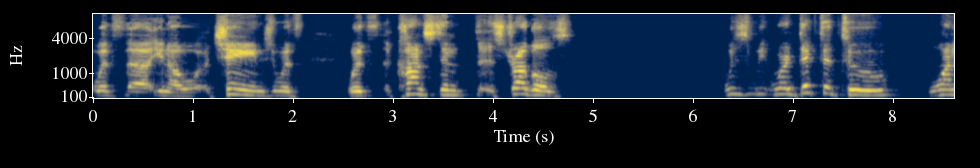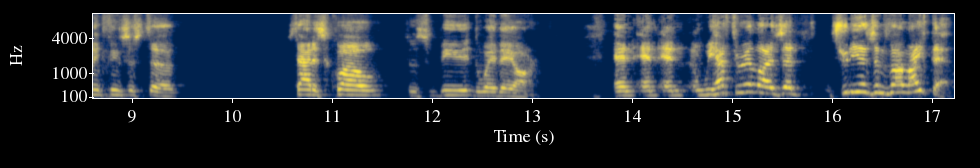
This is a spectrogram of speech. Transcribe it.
with uh, you know, change, with, with constant struggles just, we we're addicted to wanting things just to status quo, just be the way they are. And and and we have to realize that Judaism is not like that.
